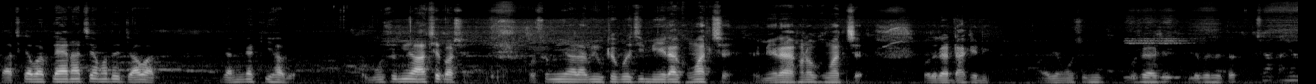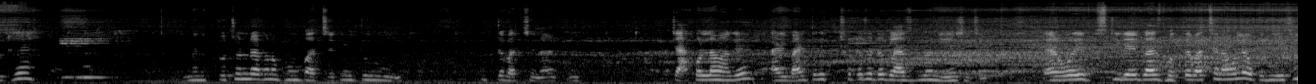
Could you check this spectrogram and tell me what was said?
তো আজকে আবার প্ল্যান আছে আমাদের যাওয়ার। জানি না কী হবে। মৌসুমি আছে পাশে। মৌসুমি আর আমি উঠে পড়েছি, মেয়েরা ঘুমাচ্ছে। মেয়েরা এখনও ঘুমাচ্ছে। ওদের আর ডাকেনি। ওই যে মৌসুমি বসে আছে, লেপের ভেতর। সকালে উঠে। মানে প্রচণ্ড এখনও ঘুম পাচ্ছে, কিন্তু উঠতে পারছি না আর কি। চা করলাম আগে, আর এই বাড়ি থেকে ছোটো ছোটো গ্লাসগুলো নিয়ে এসেছি। আর ওই স্টিলের গ্লাস ধরতে পারছে না বলে ওকে দিয়েছি।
